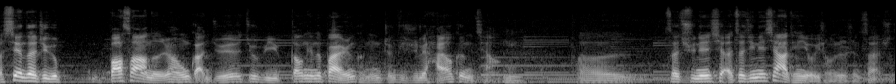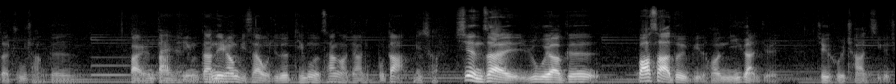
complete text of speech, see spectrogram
那现在这个巴萨呢，让我感觉就比当年的拜仁可能整体实力还要更强。嗯，呃，在去年夏，在今年夏天有一场热身赛是在主场跟拜仁打平，但那场比赛我觉得提供的参考价值不大。没错。现在如果要跟巴萨对比的话，你感觉这个会差几个球？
